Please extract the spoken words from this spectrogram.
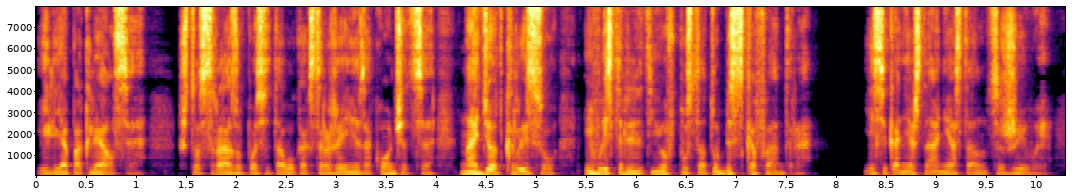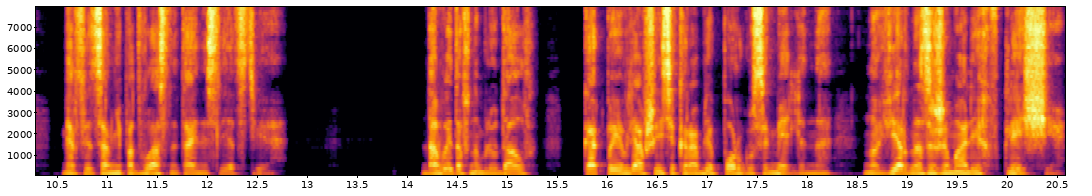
Илья поклялся, что сразу после того, как сражение закончится, найдет крысу и выстрелит ее в пустоту без скафандра. Если, конечно, они останутся живы. Мертвецам не подвластны тайны следствия. Давыдов наблюдал, как появлявшиеся корабли Поргуса медленно, но верно зажимали их в клещи.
